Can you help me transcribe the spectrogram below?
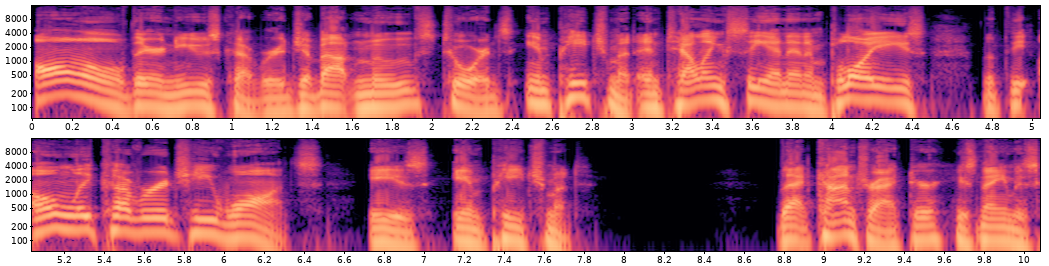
all their news coverage about moves towards impeachment and telling CNN employees that the only coverage he wants is impeachment. That contractor, his name is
